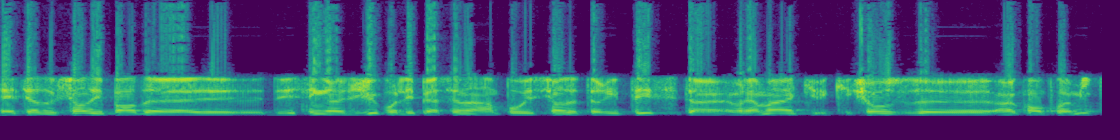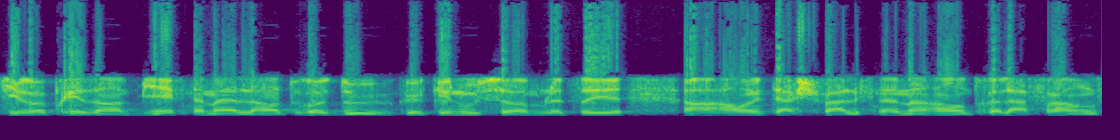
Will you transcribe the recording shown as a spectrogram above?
l'interdiction des ports de, des signes religieux pour les personnes en position d'autorité, c'est un, vraiment quelque chose, de, un compromis qui représente bien finalement l'entre-deux que, nous sommes. Là, on est à cheval finalement entre la France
